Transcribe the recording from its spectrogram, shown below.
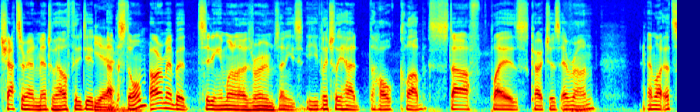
chats around mental health that he did Yeah. at the storm. I remember sitting in one of those rooms and he's he literally had the whole club, staff, players, coaches, everyone. And like that's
